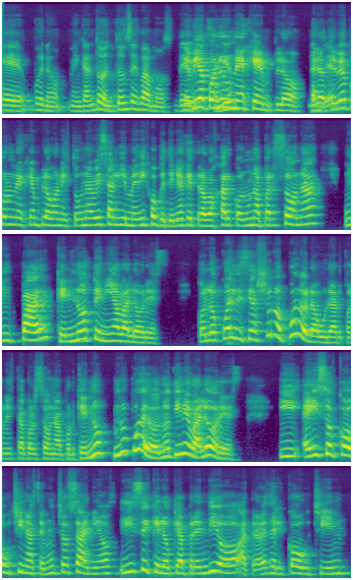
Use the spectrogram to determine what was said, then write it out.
Eh, bueno, me encantó. Entonces vamos. te voy a poner un ejemplo, pero te voy a poner un ejemplo con esto. Una vez alguien me dijo que tenía que trabajar con una persona, un par que no tenía valores. Con lo cual decía, yo no puedo laburar con esta persona porque no, no puedo, no tiene valores. Y, e hizo coaching hace muchos años y dice que lo que aprendió a través del coaching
